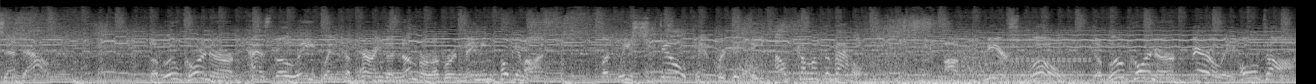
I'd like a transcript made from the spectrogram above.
Sent out. The blue corner has the lead when comparing the number of remaining Pokemon. But we still can't predict the outcome of the battle. A fierce blow. The blue corner barely holds on.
